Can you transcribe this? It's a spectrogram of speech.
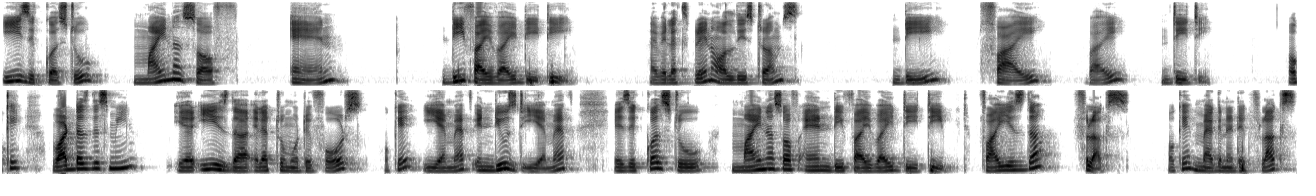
E is equals to minus of N d phi by dt. I will explain all these terms d phi by dt. Okay, what does this mean? Here E is the electromotive force. Okay, EMF induced EMF is equals to minus of N d phi by dt. Phi is the flux okay? Magnetic flux.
